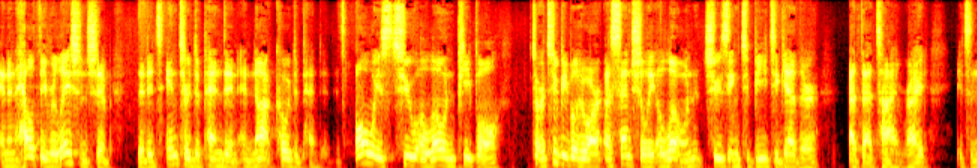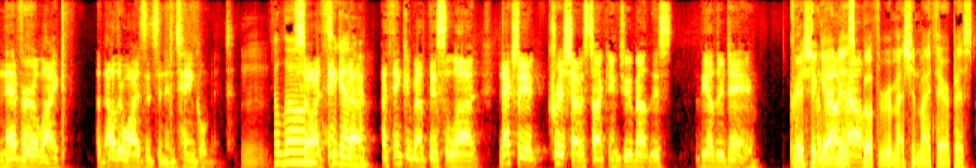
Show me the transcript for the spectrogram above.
in a healthy relationship, that it's interdependent and not codependent. It's always two alone people, or two people who are essentially alone, choosing to be together at that time, right? It's never like, otherwise, it's an entanglement Alone so I think together. about I think about this a lot. And actually, uh, Krish, I was talking to you about this the other day. Krish again is how- both Ramesh and my therapist.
